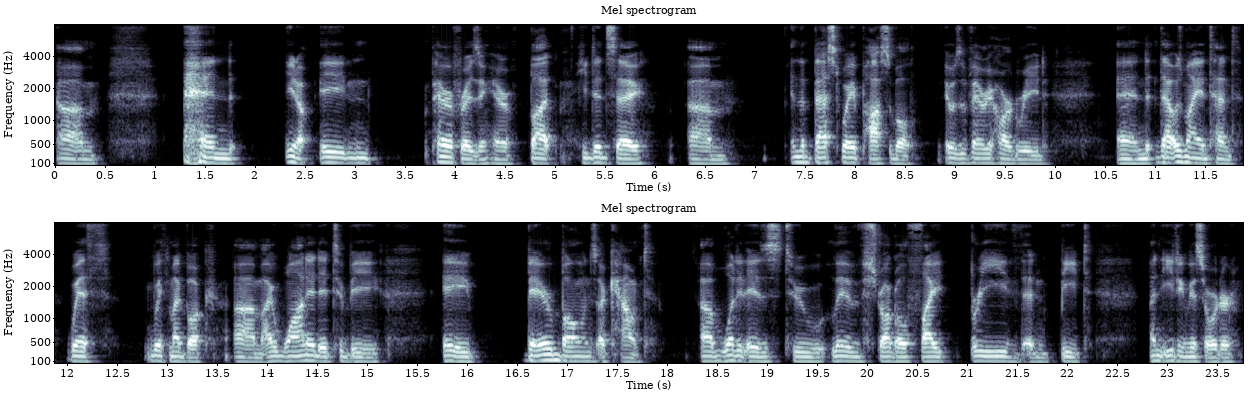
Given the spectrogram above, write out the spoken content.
um, and you know, in paraphrasing here, but he did say, um, in the best way possible. It was a very hard read, and that was my intent with with my book. Um, I wanted it to be a bare bones account of what it is to live, struggle, fight, breathe, and beat an eating disorder.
